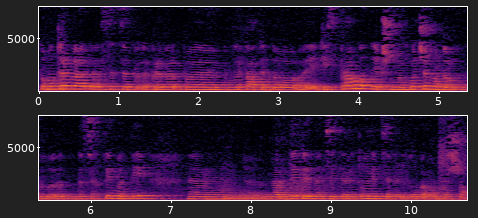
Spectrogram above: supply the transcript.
Тому треба е, все це повертати до якихось правил, якщо ми хочемо до- до- досягти мети ем, народити на цій території цивілізовану державу.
